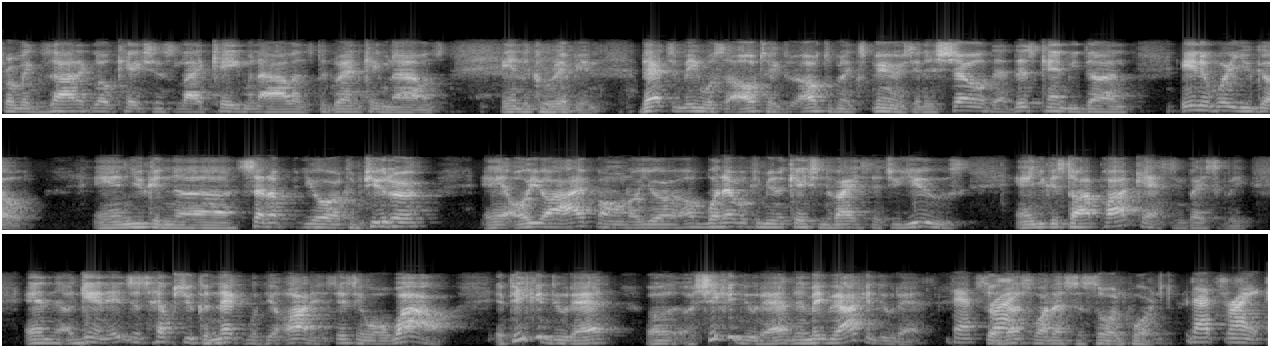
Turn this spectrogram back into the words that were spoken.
from exotic locations like Cayman Islands, the Grand Cayman Islands in the Caribbean. That to me was the ultimate, ultimate experience, and it showed that this can be done anywhere you go. And you can uh, set up your computer and, or your iPhone or your whatever communication device that you use, and you can start podcasting basically. And again, it just helps you connect with your audience. They say, "Well, wow, if he can do that, uh, she can do that, and then maybe I can do that." That's so right. that's why that's just so important. That's right.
